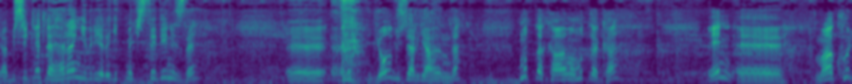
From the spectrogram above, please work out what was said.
ya bisikletle herhangi bir yere gitmek istediğinizde eee, yol güzergahında mutlaka ama mutlaka en eee, makul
